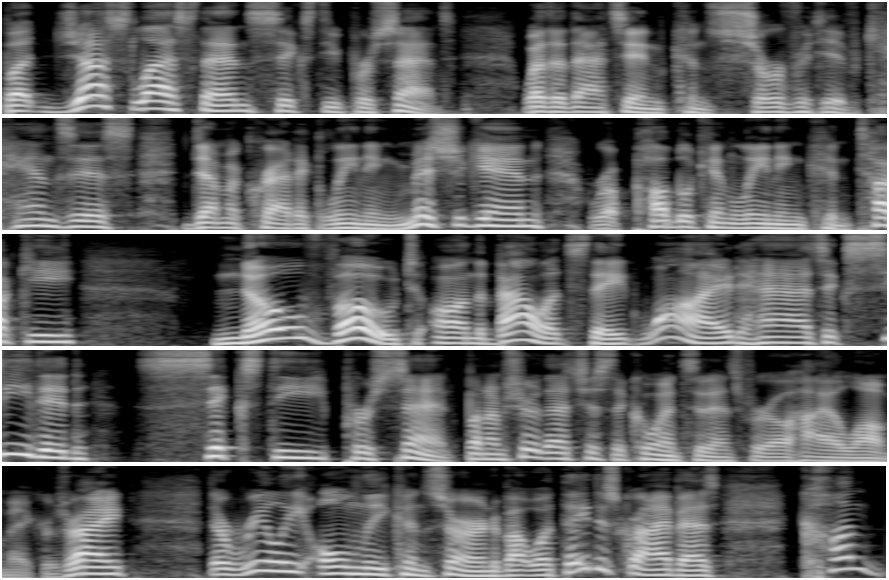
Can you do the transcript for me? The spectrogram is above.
but just less than 60%. Whether that's in conservative Kansas, Democratic leaning Michigan, Republican leaning Kentucky. No vote on the ballot statewide has exceeded 60%. But I'm sure that's just a coincidence for Ohio lawmakers, right? They're really only concerned about what they describe as con-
